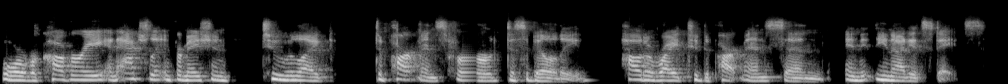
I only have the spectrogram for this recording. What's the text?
for recovery and actually information to like departments for disability, how to write to departments and in the United States,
